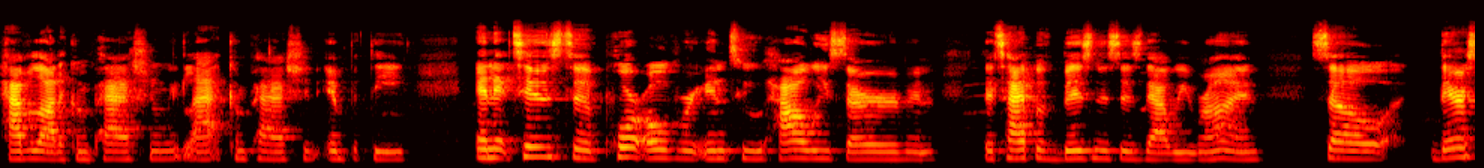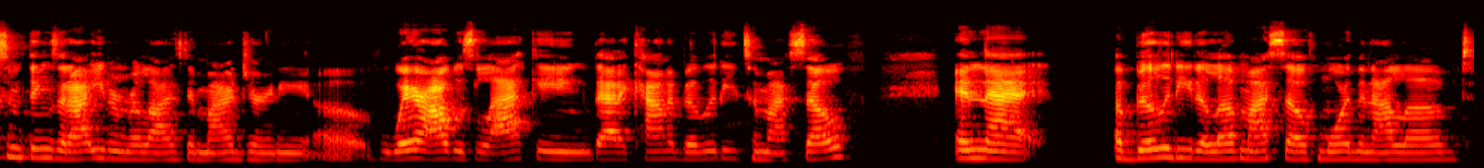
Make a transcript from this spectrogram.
have a lot of compassion, we lack compassion, empathy, and it tends to pour over into how we serve and the type of businesses that we run. So there are some things that I even realized in my journey of where I was lacking that accountability to myself and that ability to love myself more than I loved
